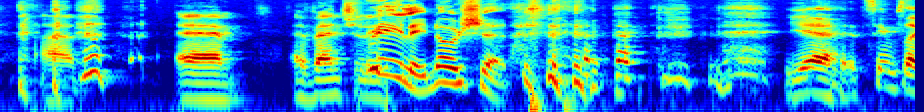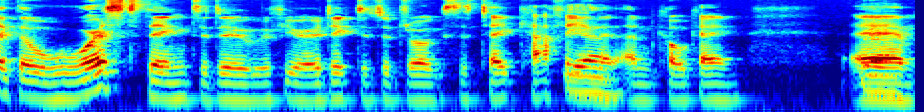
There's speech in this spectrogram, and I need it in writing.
and um, eventually, Really? No shit. yeah, it seems like the worst thing to do if you're addicted to drugs is take caffeine Yeah. and, cocaine. Um, Yeah.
